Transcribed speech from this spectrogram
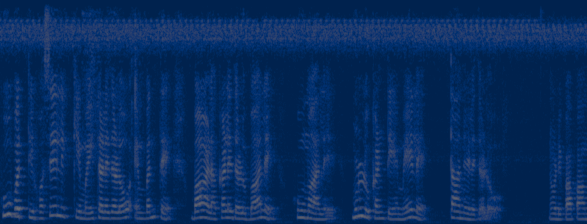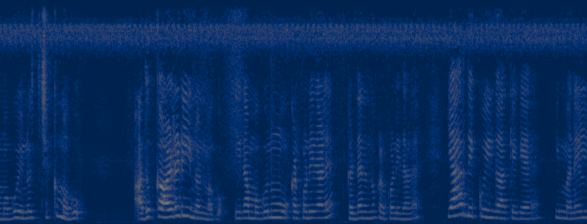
ಹೂಬತ್ತಿ ಹೊಸೇಲಿಕ್ಕೆ ಮೈ ತಳೆದಳೋ ಎಂಬಂತೆ ಬಾಳ ಕಳೆದಳು ಬಾಲೆ, ಹೂಮಾಲೆ, ಮುಳ್ಳು ಕಂಟೆಯ ಮೇಲೆ ತಾನೆಳೆದಳು? ನೋಡಿ ಪಾಪ, ಆ ಮಗು ಇನ್ನು ಚಿಕ್ಕ ಮಗು. ಅದಕ್ಕೆ ಆಲ್ರೆಡಿ ಇನ್ನೊಂದು ಮಗು. ಈಗ ಮಗುನೂ ಕಳ್ಕೊಂಡಿದ್ದಾಳೆ, ಗಂಡನನ್ನು ಕಳ್ಕೊಂಡಿದ್ದಾಳೆ. ಯಾರ ದಿಕ್ಕು ಈಗ ಆಕೆಗೆ? ಇನ್ನು ಮನೇಲಿ,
